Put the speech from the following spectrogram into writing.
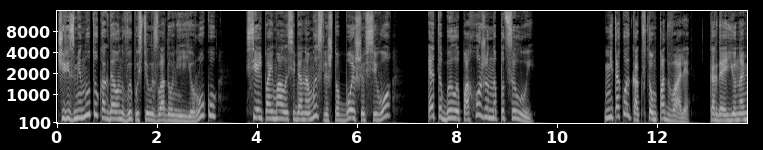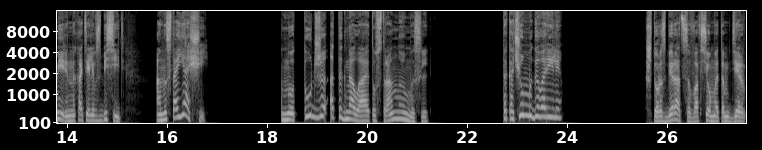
Через минуту, когда он выпустил из ладони ее руку, Сель поймала себя на мысли, что больше всего это было похоже на поцелуй. Не такой, как в том подвале, когда ее намеренно хотели взбесить, а настоящий. Но тут же отогнала эту странную мысль. «Так о чем мы говорили?» что разбираться во всем этом дер...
